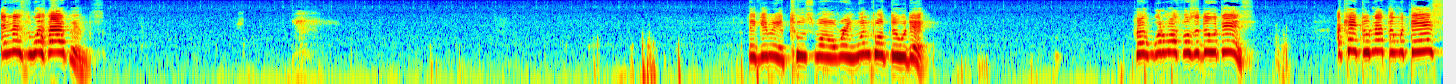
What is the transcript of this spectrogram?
And this is what happens. They give me a too small ring. What am I supposed to do with that? Huh? What am I supposed to do with this? Can't do nothing with this.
